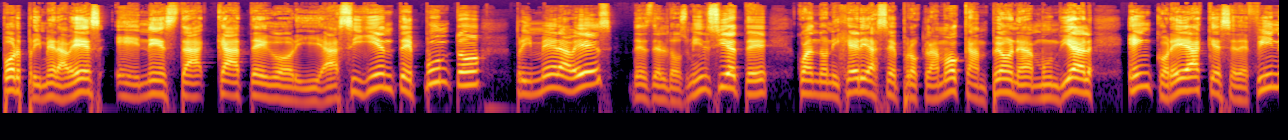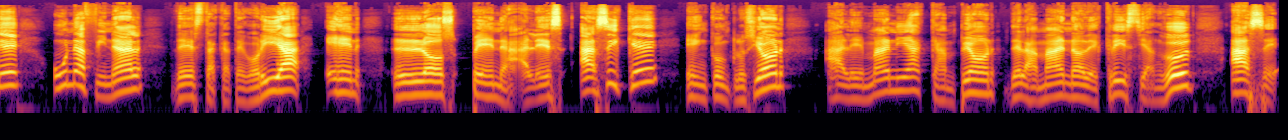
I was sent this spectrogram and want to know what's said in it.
por primera vez en esta categoría. Siguiente punto, primera vez desde el 2007, cuando Nigeria se proclamó campeona mundial en Corea, que se define una final de esta categoría en los penales. Así que, en conclusión, Alemania campeón de la mano de Christian Good hace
